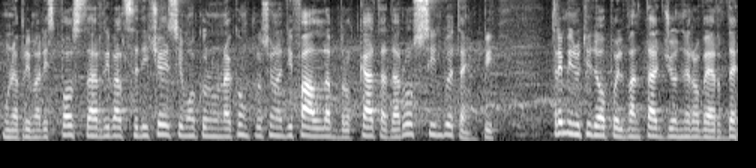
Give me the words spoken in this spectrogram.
Una prima risposta arriva al sedicesimo con una conclusione di falla bloccata da Rossi in due tempi. Tre minuti dopo il vantaggio nero-verde.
